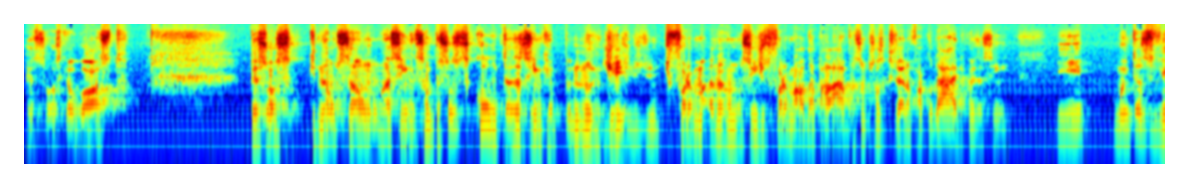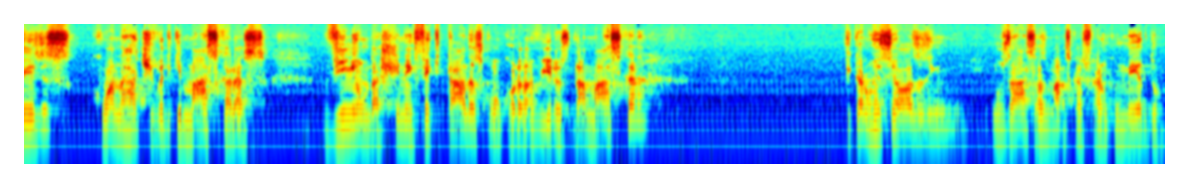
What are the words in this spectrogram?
Pessoas que eu gosto, pessoas que não são, assim, são pessoas cultas, assim, que no, de, de forma, no, sentido formal da palavra, são pessoas que fizeram faculdade, coisa assim, e muitas vezes com a narrativa de que máscaras vinham da China infectadas com o coronavírus da máscara, ficaram receosas em usar essas máscaras, ficaram com medo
